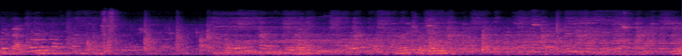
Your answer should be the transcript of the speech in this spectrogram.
Bir dakika. Bu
